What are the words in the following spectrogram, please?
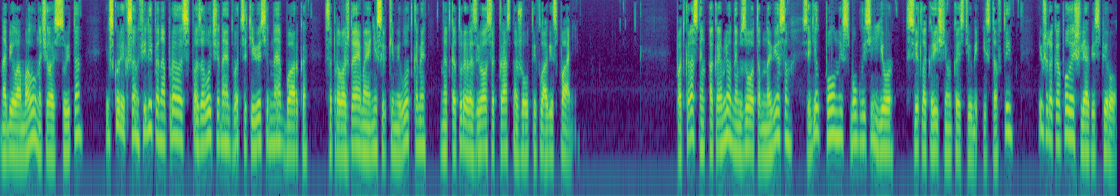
На Белом Малу началась суета, и вскоре к Сан-Филиппе направилась позолоченная двадцативесельная барка, сопровождаемая несколькими лодками, над которой развивался красно-желтый флаг Испании. Под красным окаймленным золотом навесом сидел полный смуглый сеньор в светло-коричневом костюме из тафты и в широкополой шляпе с пером.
